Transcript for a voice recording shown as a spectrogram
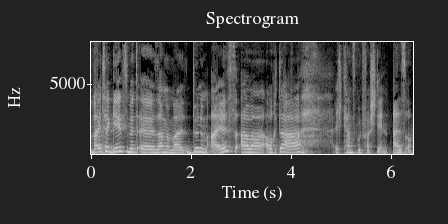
Weiter geht's mit, äh, sagen wir mal, dünnem Eis, aber auch da, ich kann's gut verstehen. Also,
